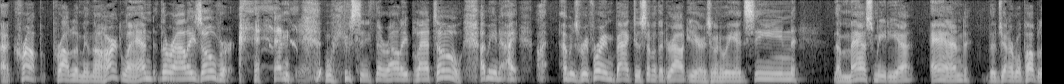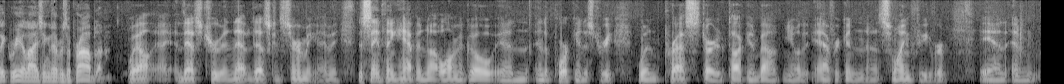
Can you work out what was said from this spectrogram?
a crop problem in the heartland, the rally's over. and yeah. we've seen the rally plateau. I mean, I, I, I was referring back to some of the drought years when we had seen the mass media and the general public realizing there was a problem. Well, uh, that's true, and that does concern me. I mean, the same thing happened not long ago in in the pork industry when press started talking about you know the African uh, swine fever, and and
